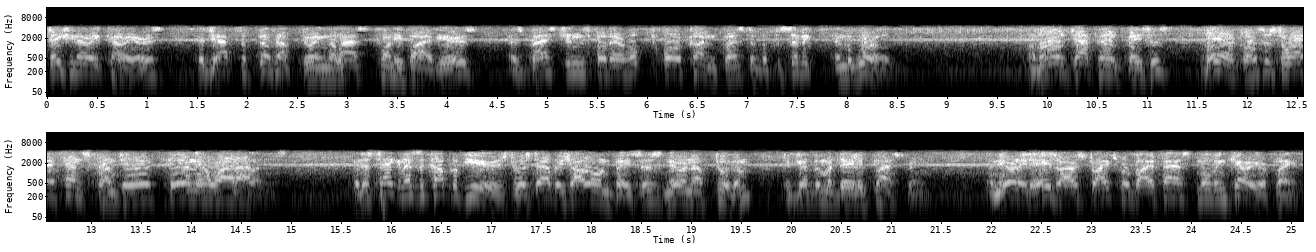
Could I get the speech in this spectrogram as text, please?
stationary carriers the Japs have built up during the last 25 years as bastions for their hoped-for conquest of the Pacific and the world. Of all Jap-held bases, they are closest to our defense frontier here in the Hawaiian Islands. It has taken us a couple of years to establish our own bases near enough to them to give them a daily plastering. In the early days, our strikes were by fast moving carrier planes.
